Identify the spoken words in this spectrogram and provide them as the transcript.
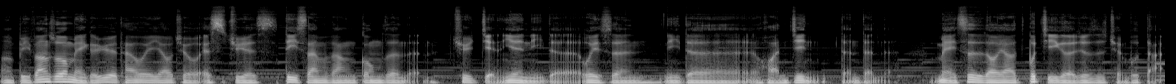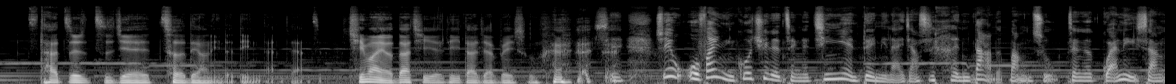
呃，比方说每个月他会要求 SGS 第三方公证人去检验你的卫生、你的环境等等的，每次都要不及格就是全部打，他就直接撤掉你的订单，这样子。起码有大企业替大家背书，是，所以我发现你过去的整个经验对你来讲是很大的帮助。整个管理上，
